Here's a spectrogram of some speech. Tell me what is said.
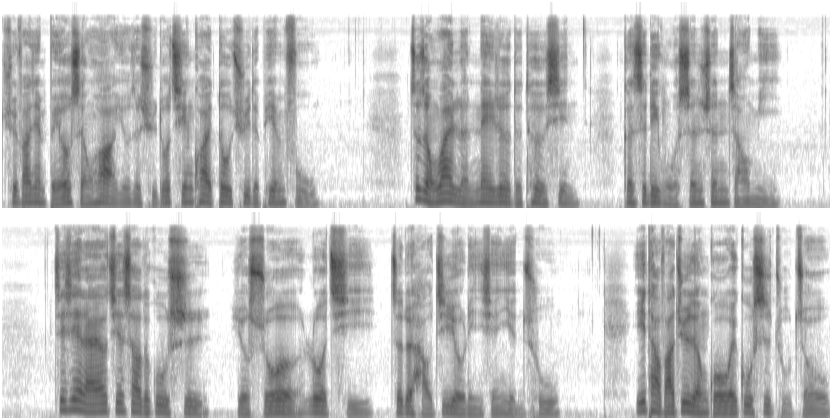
却发现北欧神话有着许多轻快逗趣的篇幅，这种外冷内热的特性，更是令我深深着迷。接下来要介绍的故事，由索尔、洛奇这对好基友领衔演出。以讨伐巨人国为故事主轴，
